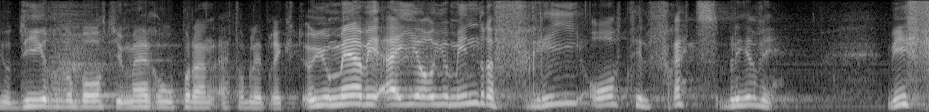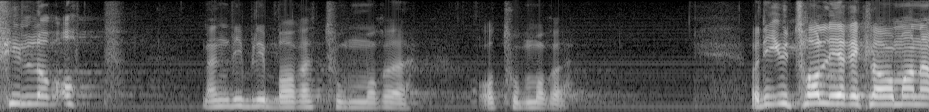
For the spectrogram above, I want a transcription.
jo dyrere båt, jo mer roper den etter å bli brukt. Og jo mer vi eier, jo mindre fri og tilfreds blir vi. Vi fyller opp men vi blir bare tommere og tommere. Og De utallige reklamene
